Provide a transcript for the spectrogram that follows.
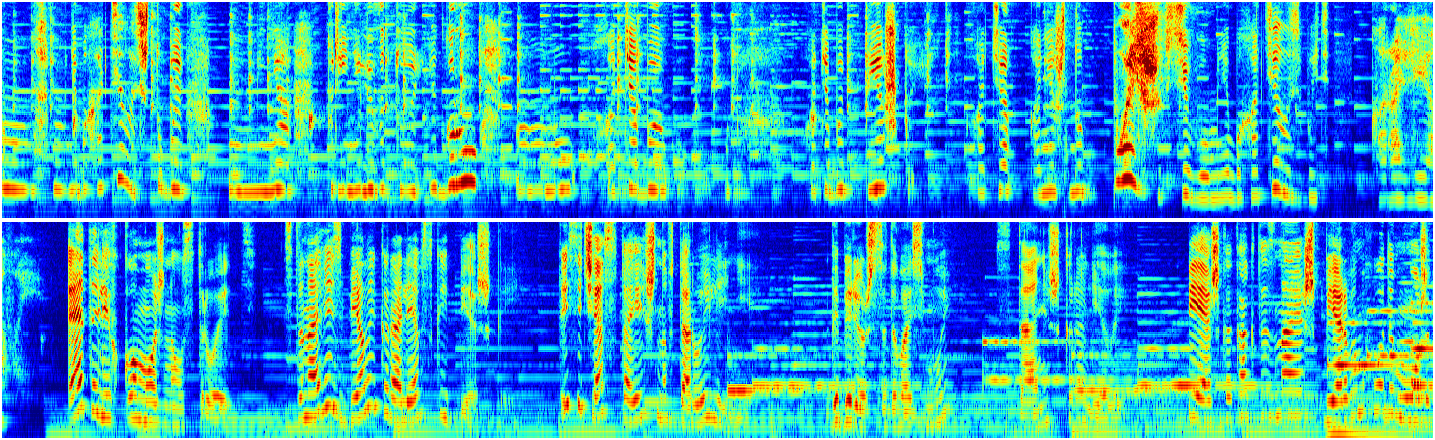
мне бы хотелось, чтобы меня приняли в эту игру, ну, хотя бы, хотя бы пешкой. Хотя, конечно, больше всего мне бы хотелось быть королевой. Это легко можно устроить. Становись белой королевской пешкой. Ты сейчас стоишь на второй линии. Доберешься до восьмой, станешь королевой. Пешка, как ты знаешь, первым ходом может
